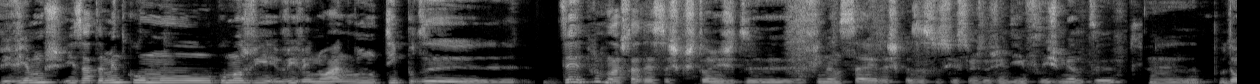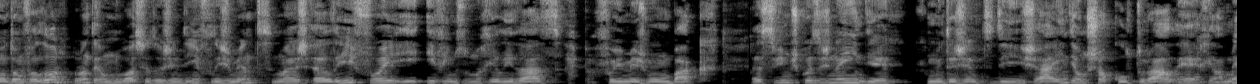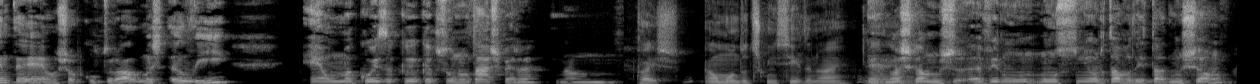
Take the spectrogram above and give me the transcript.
Vivemos exatamente como, como eles vivem. Não há nenhum tipo de de, pronto, lá está, dessas questões de financeiras que as associações de hoje em dia, infelizmente, uh, dão, dão valor. Pronto, é um negócio de hoje em dia, infelizmente, mas ali foi e, e vimos uma realidade, epa, foi mesmo um baque. Se vimos coisas na Índia que muita gente diz, ah, a Índia é um choque cultural, é, realmente é, é um choque cultural, mas ali é uma coisa que, que a pessoa não está à espera. Não... Pois, é um mundo desconhecido, não é? é, é... Nós chegámos a ver um, um senhor que estava deitado no chão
